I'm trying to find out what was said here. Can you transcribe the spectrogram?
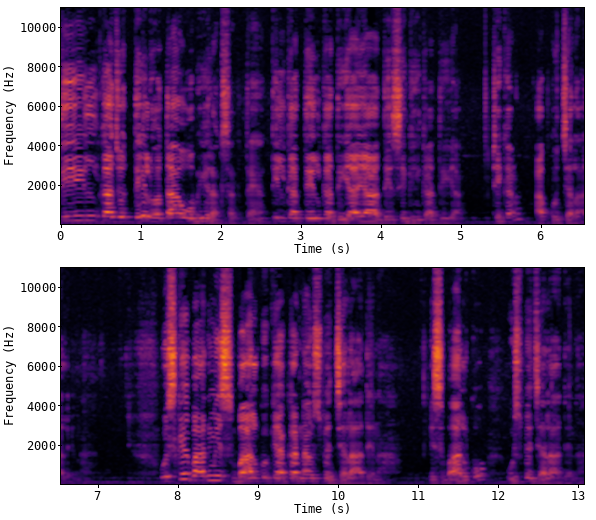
तिल का जो तेल होता है, वो भी रख सकते हैं। तिल का तेल का दिया या देसी घी का दिया, ठीक है ना? आपको जला लेना है। उसके बाद में इस बाल को क्या करना है? उस पर जला देना इस बाल को उस पर जला देना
